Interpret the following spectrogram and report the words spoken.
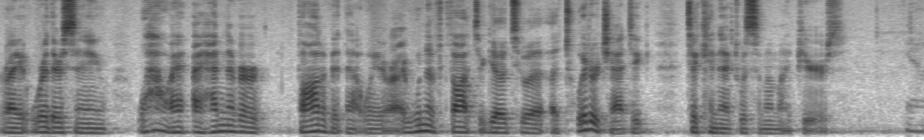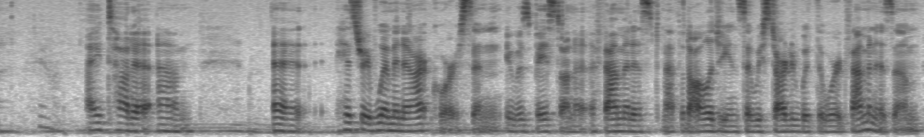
right? Where they're saying, wow, I, I had never thought of it that way, or I wouldn't have thought to go to a, a Twitter chat to, to connect with some of my peers. Yeah. Yeah. I taught a, um, a history of women in art course, and it was based on a, a feminist methodology. And so we started with the word feminism,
